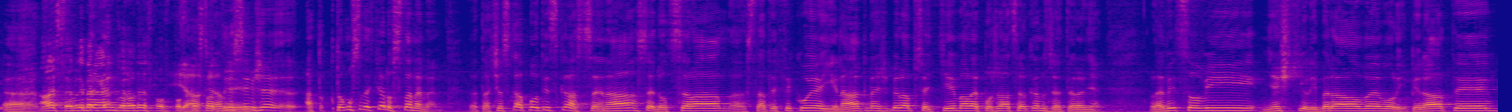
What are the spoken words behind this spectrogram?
Uh, Ale jsem liberální konzervativec po, po já, já myslím, že, a to, k tomu se teďka dostaneme, ta česká politická scéna se docela eh, stratifikuje jinak, než byla předtím, ale pořád celkem zřetelně. Levicoví, měští liberálové volí Piráty,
